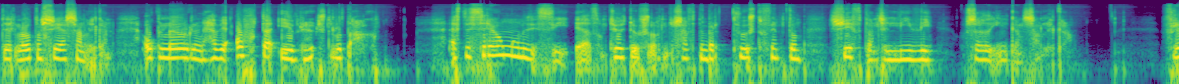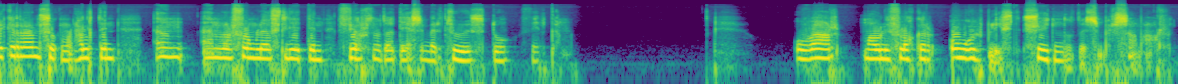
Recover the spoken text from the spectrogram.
til að láta hann segja sannleikan ákveð lögreglunni hefði átta yfirheyslu á dag. Eftir þrjá mánuði því eða þann 28. september 2015 svifti hann sér lífi og sagði yngan sannleika. Frekar rannsókn var haldinn en, en var fórmlega slitinn 14. desember 2015 og var málið flokkar óupplýst 17. desember sama ár.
